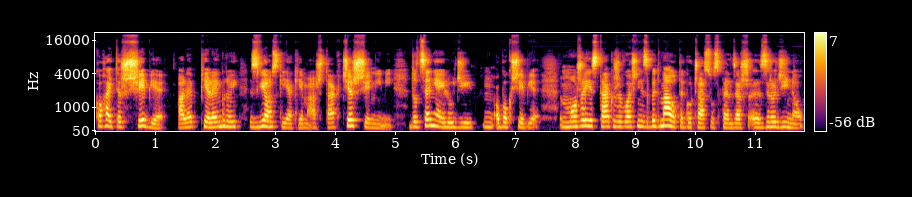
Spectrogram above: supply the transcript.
kochaj też siebie, ale pielęgnuj związki, jakie masz, tak? Ciesz się nimi, doceniaj ludzi mm, obok siebie. Może jest tak, że właśnie zbyt mało tego czasu spędzasz e, z rodziną,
